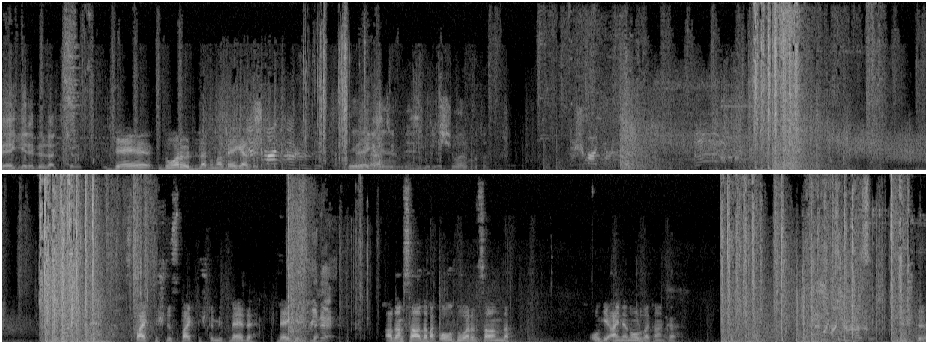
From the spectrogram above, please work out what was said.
B gelebilirler dikkat et. C'ye duvar ördüler. Bunlar B'ye gelecek. B'ye gelecek. aynen B. Bir kişi var burada. Spike düştü. Spike düştü B'de. B girdi. Dibine. Adam sağda bak. O duvarın sağında. Ogi aynen orada kanka. Düştü.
